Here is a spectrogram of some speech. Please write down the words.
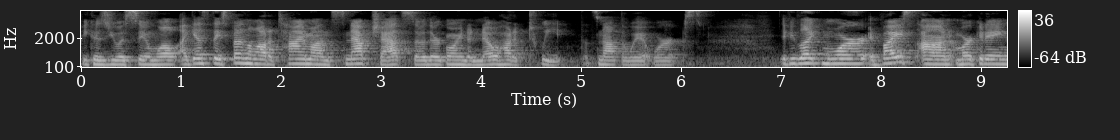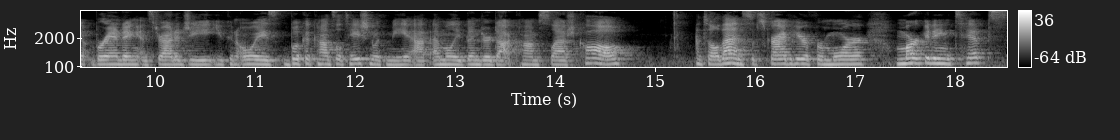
because you assume, well, I guess they spend a lot of time on Snapchat, so they're going to know how to tweet. That's not the way it works. If you'd like more advice on marketing, branding, and strategy, you can always book a consultation with me at emilybinder.com slash call. Until then, subscribe here for more marketing tips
